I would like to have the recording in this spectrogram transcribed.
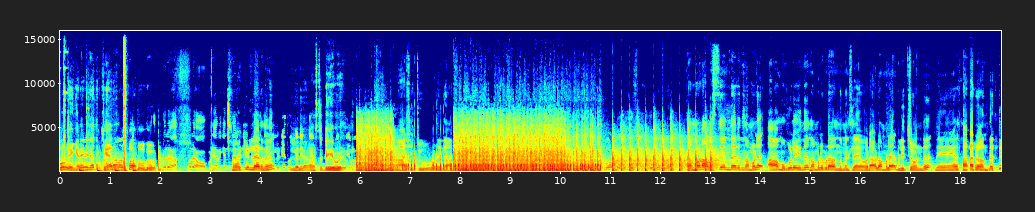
ബാബു എങ്ങനെയാണ് ഇതിനകത്ത് കേറാൻ ബാബു? ലാസ്റ്റ് ടീം ആശ. നമ്മുടെ അവസ്ഥ എന്തായിരുന്നു? നമ്മൾ ആ മുകളിൽ നിന്ന് നമ്മളിവിടെ വന്നു. മനസ്സിലായോ? ഒരാൾ നമ്മളെ വിളിച്ചോണ്ട് നേരെ താഴെ വന്നിട്ട്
